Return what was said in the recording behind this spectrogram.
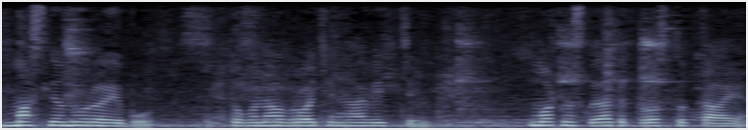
масляну рибу. Тобто вона в роті навіть можна сказати просто тає.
